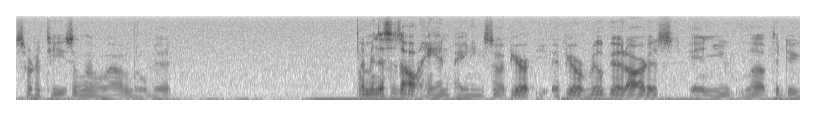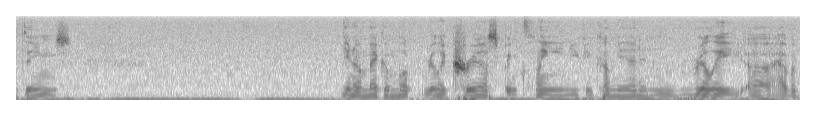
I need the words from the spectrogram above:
sort of tease the level out a little bit I mean, this is all hand painting. So if you're if you're a real good artist and you love to do things, you know, make them look really crisp and clean, you can come in and really uh, have a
